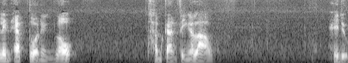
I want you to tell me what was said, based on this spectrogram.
เล่นแอปตัวหนึ่งแล้วทำการ think aloud ให้ดู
